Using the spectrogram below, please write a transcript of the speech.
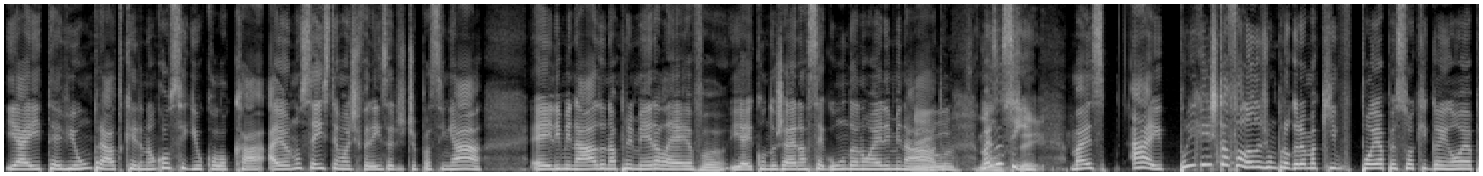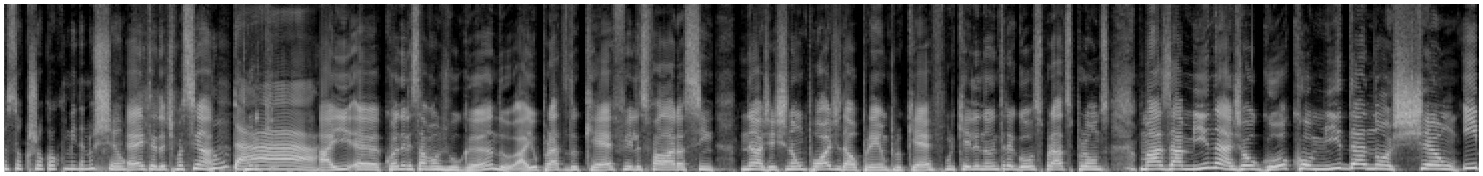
E aí teve um prato que ele não conseguiu colocar. Aí eu não sei se tem uma diferença de tipo assim, ah, é eliminado na primeira leva. E aí quando já é na segunda não é eliminado. Eu mas assim, sei. mas. Ai, por que que a gente tá falando de um programa que põe a pessoa que ganhou e a pessoa que jogou comida no chão? É, entendeu? Tipo assim, ó. Não dá. porque- Aí, é, quando eles estavam julgando, aí o prato do Kef, eles falaram assim: não, a gente não pode dar o prêmio pro Kef porque ele não entregou os pratos prontos. Mas a mina jogou comida no chão. E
